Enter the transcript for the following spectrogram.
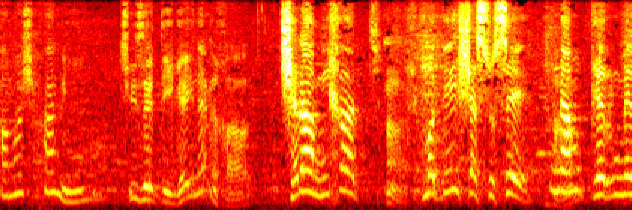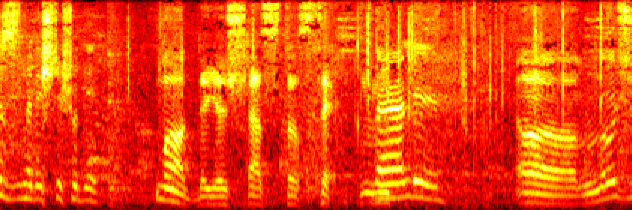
همش همین. چیز دیگه ای نمی‌خواد. چرا می‌خواد؟ ماده 63 اونم قرمز نوشته شده. ماده 63 بله. لوژ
